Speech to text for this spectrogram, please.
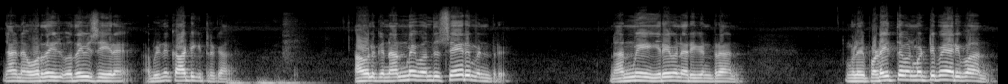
நான் உதவி உதவி செய்கிறேன் அப்படின்னு காட்டிக்கிட்டு இருக்காங்க. அவளுக்கு நன்மை வந்து சேரும் என்று. நன்மையை இறைவன் அறிகின்றான். உங்களை படைத்தவன் மட்டுமே அறிவான்.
